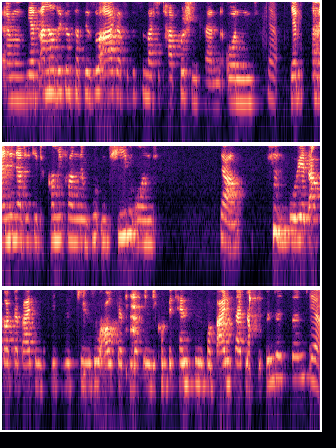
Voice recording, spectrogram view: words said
ähm, jetzt andere uns dafür so arg, dass wir das zum Beispiel total pushen können. Und ja, jetzt am Ende natürlich die Kombi von einem guten Team und ja. Wo wir jetzt auch gerade dabei sind, dass wir dieses Team so aufsetzen, dass eben die Kompetenzen von beiden Seiten auch gebündelt sind. Ja.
